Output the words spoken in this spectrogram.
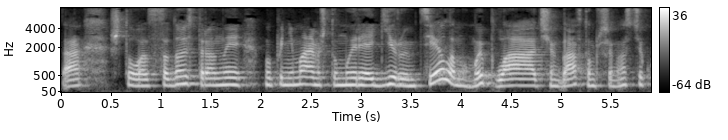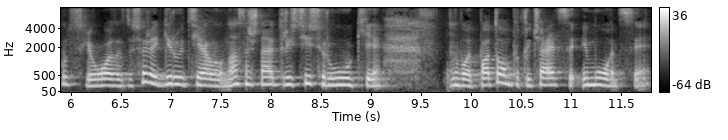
Да? Что, с одной стороны, мы понимаем, что мы реагируем телом, мы плачем, да, в том числе у нас текут слезы, это все реагирует тело, у нас начинают трястись руки, вот, потом подключаются эмоции.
